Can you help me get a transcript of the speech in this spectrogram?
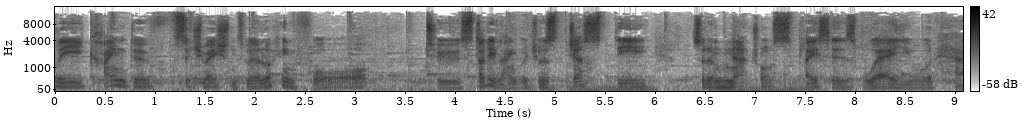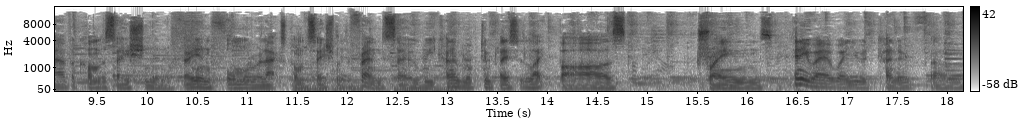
The kind of situations we we're looking for to study language was just the sort of natural places where you would have a conversation and a very informal, relaxed conversation with a friend. So we kind of looked in places like bars, trains, anywhere where you would kind of um,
